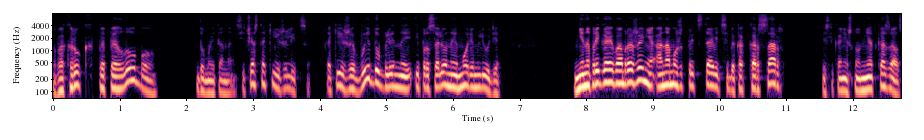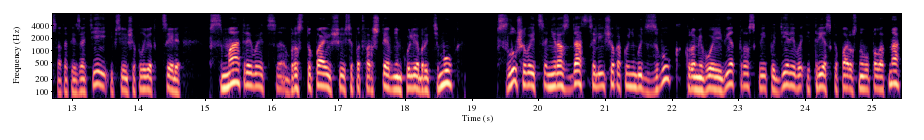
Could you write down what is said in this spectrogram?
Вокруг Пепелобу, — думает она, — сейчас такие же лица, такие же выдубленные и просоленные морем люди — не напрягая воображение, она может представить себе, как корсар, если, конечно, он не отказался от этой затеи и все еще плывет к цели, всматривается в расступающуюся под форштевнем кулебры тьму, вслушивается, не раздастся ли еще какой-нибудь звук, кроме воя ветра, скрипа дерева и треска парусного полотна,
